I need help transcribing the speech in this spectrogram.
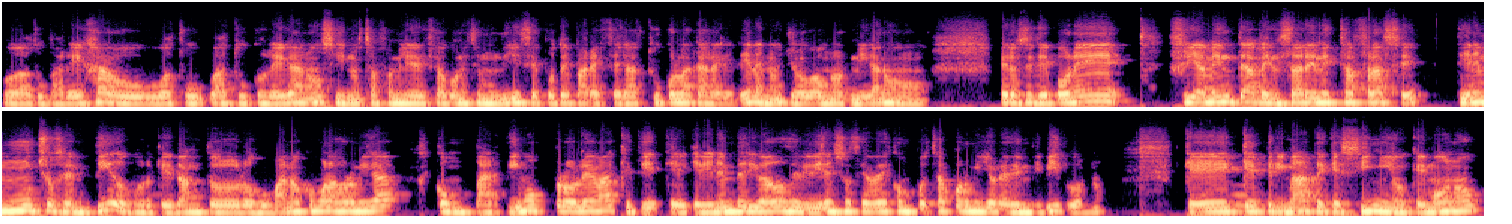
o a tu pareja o a tu, a tu colega, ¿no? Si no estás familiarizado con este mundillo, dices, pues te parecerás tú con la cara que tienes, ¿no? Yo a una hormiga no... Pero si te pones fríamente a pensar en esta frase, tiene mucho sentido, porque tanto los humanos como las hormigas compartimos problemas que, que, vienen derivados de vivir en sociedades compuestas por millones de individuos, ¿no? ¿Qué, qué primate, qué simio, qué mono,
